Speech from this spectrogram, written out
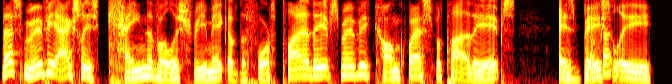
this movie actually is kind of a loose remake of the fourth Planet of the Apes movie, Conquest for Planet of the Apes, is basically okay.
